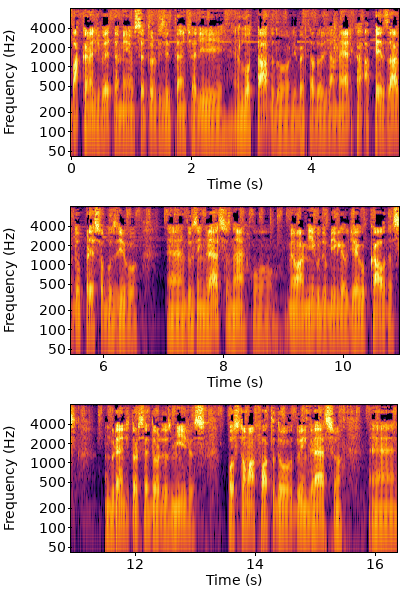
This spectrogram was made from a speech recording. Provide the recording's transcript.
bacana de ver também o setor visitante ali é, lotado do Libertadores de América, apesar do preço abusivo é, dos ingressos, né? O meu amigo do Biglia, o Diego Caldas, um grande torcedor dos Mijos, postou uma foto do, do ingresso é,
